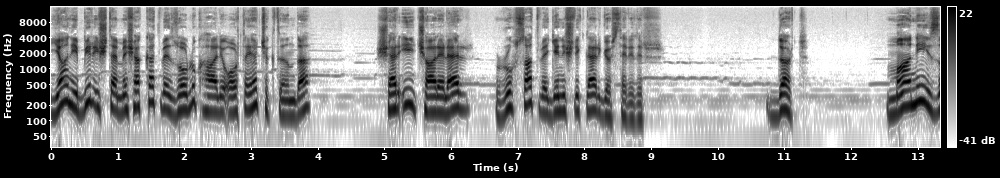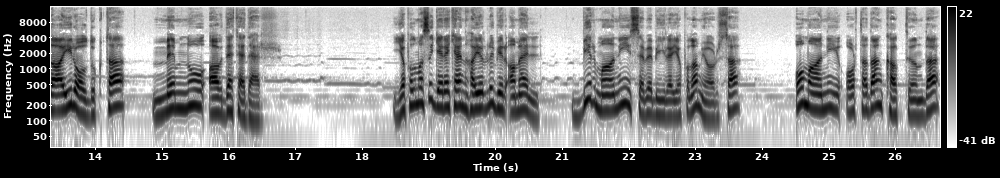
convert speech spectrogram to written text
Yani bir işte meşakkat ve zorluk hali ortaya çıktığında, şer'i çareler, ruhsat ve genişlikler gösterilir. 4. Mani zail oldukta memnu avdet eder. Yapılması gereken hayırlı bir amel bir mani sebebiyle yapılamıyorsa, o mani ortadan kalktığında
